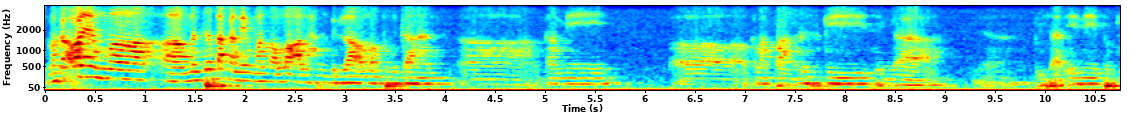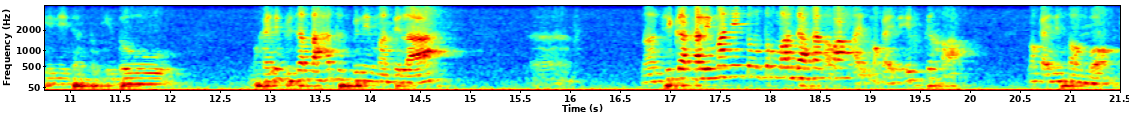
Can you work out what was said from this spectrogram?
Maka orang yang me, uh, menceritakan nikmat Allah Alhamdulillah Allah berikan uh, kami uh, kelapangan rezeki sehingga ya, bisa ini begini dan begitu. Maka ini bisa tahadus binikmatillah Nah jika kalimatnya itu untuk merendahkan orang lain Maka ini iftikhar Maka ini sombong.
